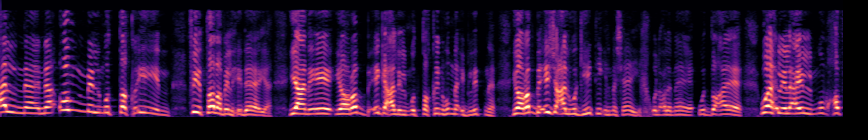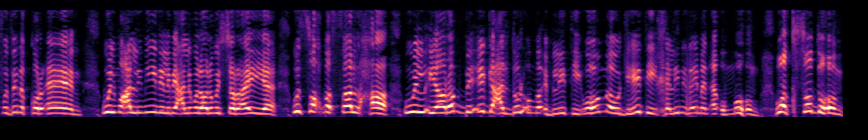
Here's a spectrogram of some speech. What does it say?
اجعلنا نأم المتقين في طلب الهداية. يعني إيه؟ يا رب اجعل المتقين هم قبلتنا يا رب اجعل وجهتي المشايخ والعلماء والدعاء وأهل العلم ومحفظين القرآن والمعلمين اللي بيعلموا العلوم الشرعية والصحبة الصالحة وال... يا رب اجعل دول هم قبلتي وهم وجهتي. خليني دايما أأمهم وأقصدهم.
